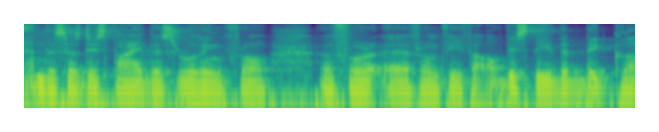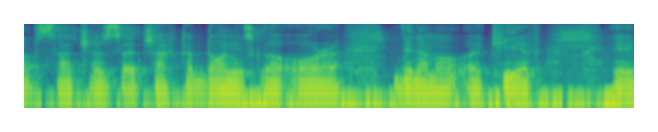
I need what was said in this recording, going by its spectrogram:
and this is despite this ruling for uh, for uh, from FIFA. Obviously, the big clubs such as uh, Shakhtar Donetsk or uh, Dynamo uh, Kiev uh,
